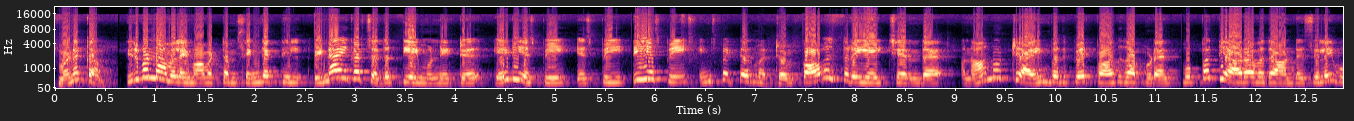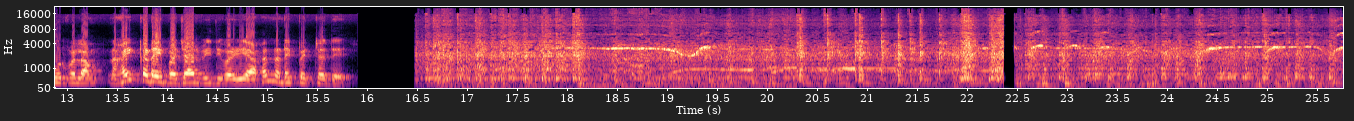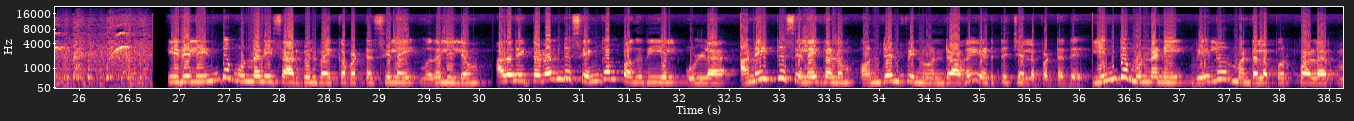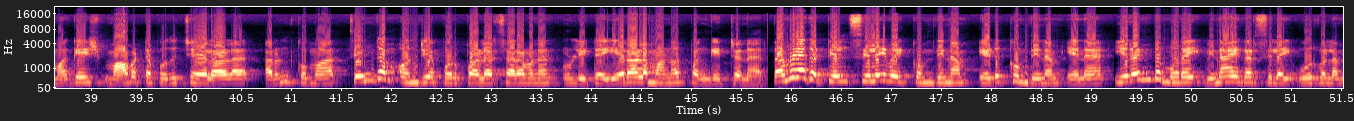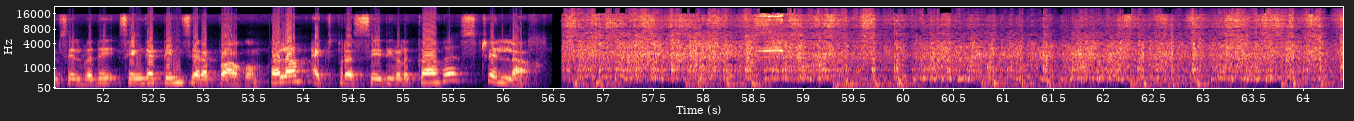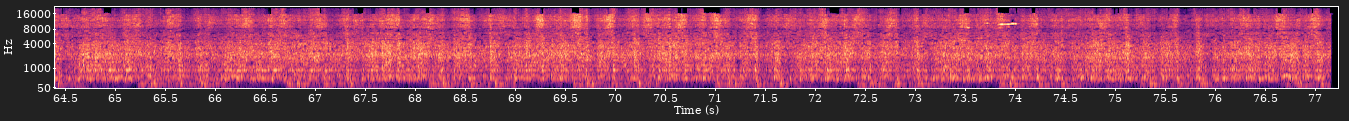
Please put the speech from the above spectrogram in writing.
வணக்கம். திருவண்ணாமலை மாவட்டம் செங்கத்தில் விநாயகர் சதுர்த்தியை முன்னிட்டு ஏடிஎஸ்பி எஸ்பி டிஎஸ்பி இன்ஸ்பெக்டர் மற்றும் காவல்துறையைச் சேர்ந்த நானூற்றி ஐம்பது பேர் பாதுகாப்புடன் முப்பத்தி ஆறாவது ஆண்டு சிலை ஊர்வலம் நகைக்கடை பஜார் வீதி வழியாக நடைபெற்றது. இதில் இந்து முன்னணி சார்பில் வைக்கப்பட்ட சிலை முதலிலும் அதனைத் தொடர்ந்து செங்கம் பகுதியில் உள்ள அனைத்து சிலைகளும் ஒன்றன் பின் ஒன்றாக எடுத்துச் செல்லப்பட்டது. இந்து முன்னணி வேலூர் மண்டல பொறுப்பாளர் மகேஷ் மாவட்ட பொதுச் செயலாளர் அருண்குமார் செங்கம் ஒன்றிய பொறுப்பாளர் சரவணன் உள்ளிட்ட ஏராளமானோர் பங்கேற்றனர். தமிழகத்தில் சிலை வைக்கும் தினம் எடுக்கும் தினம் என இரண்டு முறை விநாயகர் சிலை ஊர்வலம் செல்வது செங்கத்தின் சிறப்பாகும். கலாம் எக்ஸ்பிரஸ் செய்திகளுக்காக ஸ்டெல்லா. Thank you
